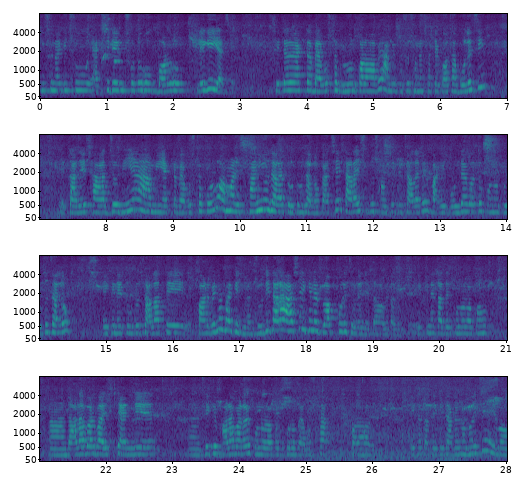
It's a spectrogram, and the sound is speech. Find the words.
কিছু না কিছু অ্যাক্সিডেন্ট ছোট হোক, বড় হোক, লেগেই আছে। সেটারও একটা ব্যবস্থা গ্রহণ করা হবে। আমি প্রশাসনের সাথে কথা বলেছি। তাদের সাহায্য নিয়ে আমি একটা ব্যবস্থা করব। আমার স্থানীয় যারা টোটো চালক আছে, তারাই শুধু শান্তিতে চালাবে বাইরে বহিরাগত কোনো টোটো চালক এখানে টোটো চালাতে পারবে না বা কিছু না। যদি তারা আসে, এখানে ড্রপ করে চলে যেতে হবে তাদেরকে। এখানে তাদের কোনো রকম দাঁড়াবার বা স্ট্যান্ডে থেকে ভাড়া ভাড়ার কোনো রকম কোনো ব্যবস্থা করা হবে এটা তাদেরকে জানানো হয়েছে এবং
